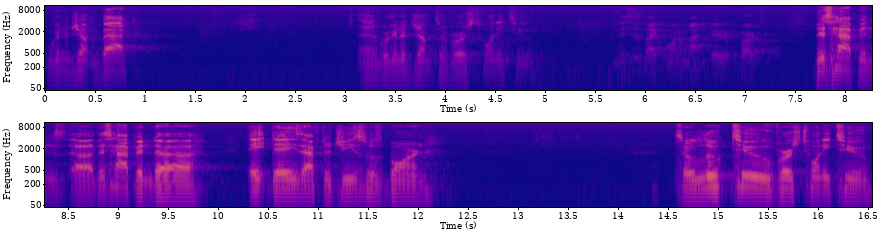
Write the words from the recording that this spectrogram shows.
We're going to jump back. And we're going to jump to verse 22. And this is like one of my favorite parts. This happens. Uh, this happened uh, eight days after Jesus was born. So Luke 2, verse 22.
